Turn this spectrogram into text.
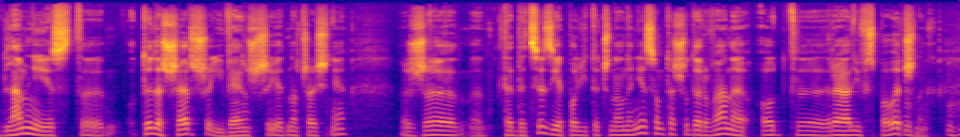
dla mnie jest o tyle szerszy i węższy jednocześnie, że te decyzje polityczne, one nie są też oderwane od realiów społecznych. Mm,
